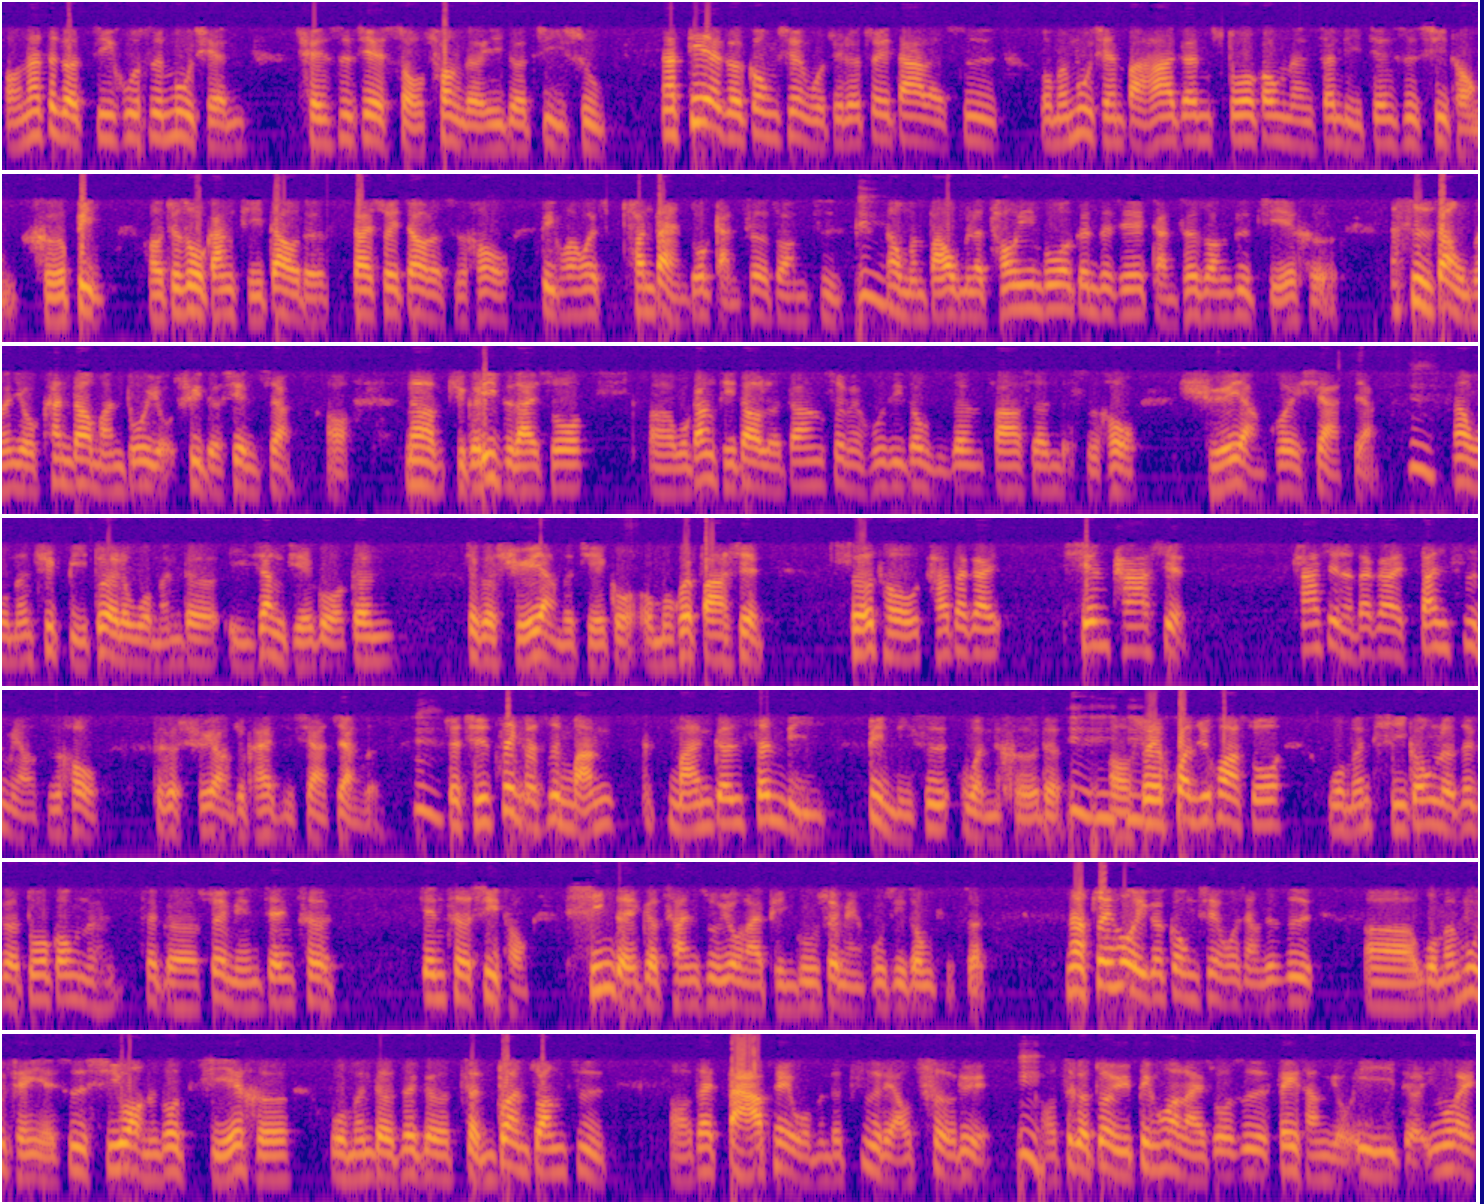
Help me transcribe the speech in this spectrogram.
哦，那这个几乎是目前全世界首创的一个技术。那第二个贡献，我觉得最大的是，我们目前把它跟多功能生理监视系统合并。哦，就是我刚刚提到的，在睡觉的时候，病患会穿戴很多感测装置。嗯，那我们把我们的超音波跟这些感测装置结合，那事实上我们有看到蛮多有趣的现象。哦，那举个例子来说，呃，我刚提到了，当睡眠呼吸中止症发生的时候，血氧会下降。嗯，那我们去比对了我们的影像结果跟这个血氧的结果，我们会发现，舌头它大概先塌陷，塌陷了大概三四秒之后。这个血氧就开始下降了，嗯，所以其实这个是蛮蛮跟生理病理是吻合的。嗯嗯。哦，所以换句话说，我们提供了这个多功能这个睡眠监测监测系统新的一个参数，用来评估睡眠呼吸中止症。那最后一个贡献，我想就是呃，我们目前也是希望能够结合我们的这个诊断装置，哦，再搭配我们的治疗策略。嗯。哦，这个对于病患来说是非常有意义的，因为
